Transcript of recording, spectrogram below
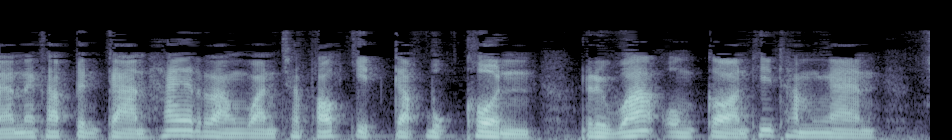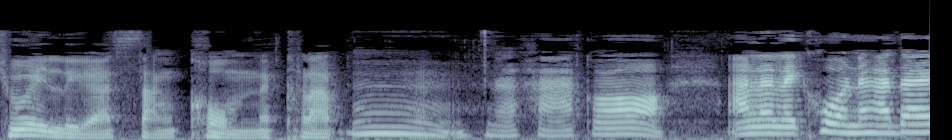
นั้นนะครับ เป็นการให้รางวัลเฉพาะกิจกับบุคคล หรือว่าองค์กรที่ทำงาน ช่วยเหลือสังคมนะครับ อืมนะคะ ก็อะหลายๆคนนะคะ ได้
